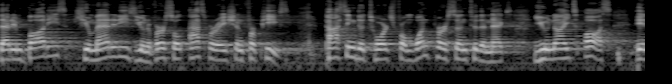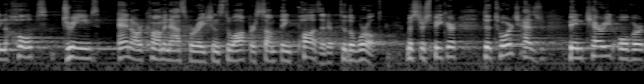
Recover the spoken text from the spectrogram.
that embodies humanity's universal aspiration for peace. Passing the torch from one person to the next unites us in hopes, dreams, and our common aspirations to offer something positive to the world. Mr. Speaker, the torch has been carried over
